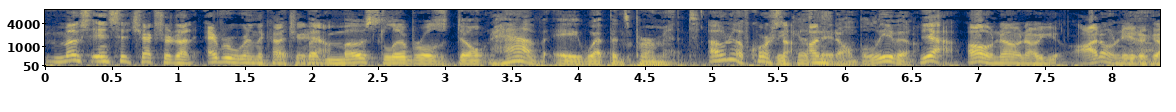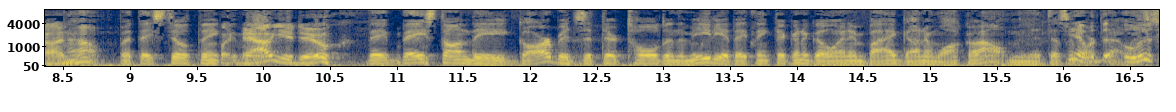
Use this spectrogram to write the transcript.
most instant checks are done everywhere in the country But now. most liberals don't have a weapons permit oh no, of course because not. they don't believe in them. Yeah. Oh no, no. You, I don't need a gun. No, but they still think. But now you do. They based on the garbage that they're told in the media, they think they're going to go in and buy a gun and walk out. I mean, it doesn't Yeah, work but that way, this was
